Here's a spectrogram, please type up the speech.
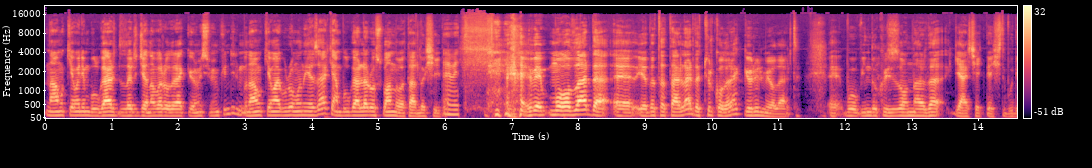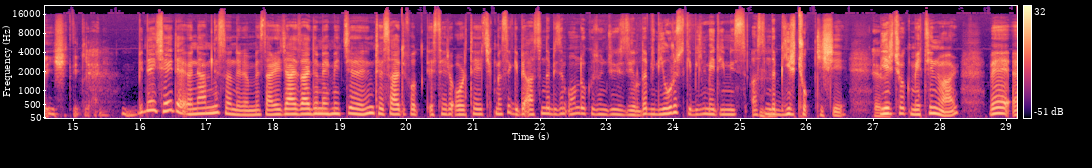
Namık Kemal'in Bulgarları canavar olarak görmesi mümkün değil. Namık Kemal bu romanı yazarken Bulgarlar Osmanlı vatandaşıydı. Evet. Ve Moğollar da e, ya da Tatarlar da Türk olarak görülmüyorlardı. E, bu 1910'larda gerçekleşti bu değişiklik yani. Bir de şey de önemli sanırım. Mesela Recaizade Mehmetçilerin tesadüf eseri ortaya çıkması gibi aslında bizim 19. yüzyılda biliyoruz ki bilmediğimiz aslında birçok kişi, evet. birçok metin var. Ve e,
